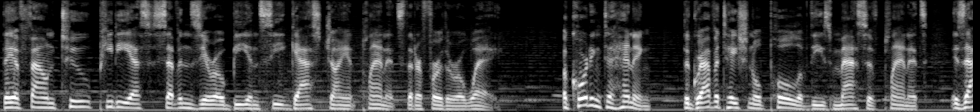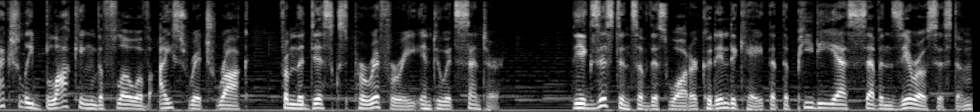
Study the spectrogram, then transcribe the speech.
they have found two PDS-70b and C gas giant planets that are further away. According to Henning, the gravitational pull of these massive planets is actually blocking the flow of ice-rich rock from the disk's periphery into its center. The existence of this water could indicate that the PDS-70 system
